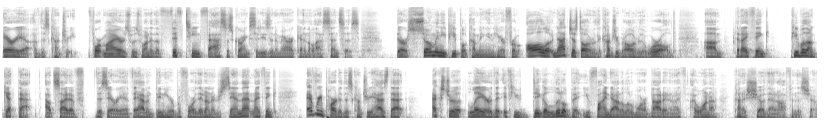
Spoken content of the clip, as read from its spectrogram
area of this country. Fort Myers was one of the 15 fastest growing cities in America in the last census. There are so many people coming in here from all, not just all over the country, but all over the world, um, that I think people don't get that outside of this area. If they haven't been here before, they don't understand that. And I think every part of this country has that extra layer that if you dig a little bit, you find out a little more about it. And I, I want to kind of show that off in this show.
